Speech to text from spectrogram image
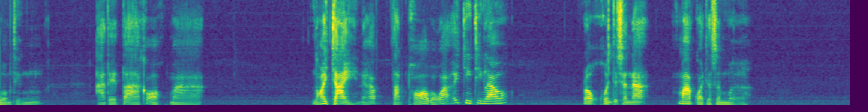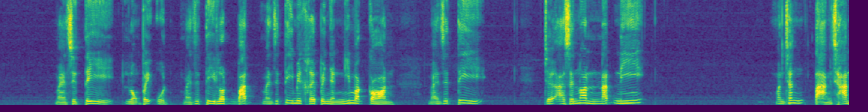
รวมถึง อาร์เตต้าก็ออกมา น้อยใจนะครับ ตัดพ้อบอกว่า เอ้ยจริง ๆ แล้ว เราควรจะชนะมากกว่าจะเสมอแมนซิตี้ลงไปอุดแมนซิตี้ลดบัตแมนซิตี้ไม่เคยเป็นอย่างนี้มาก่อนแมนซิตี้เจออาร์เซนอลนัดนี้ มันช่างต่างชั้น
